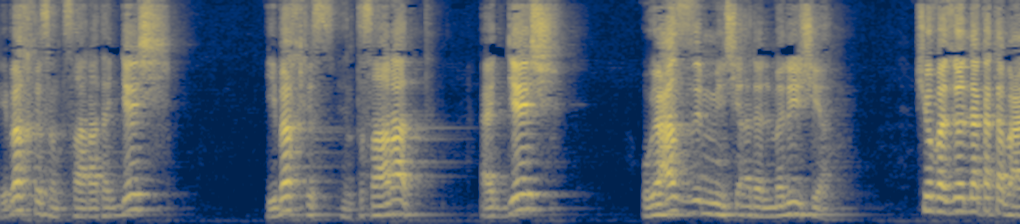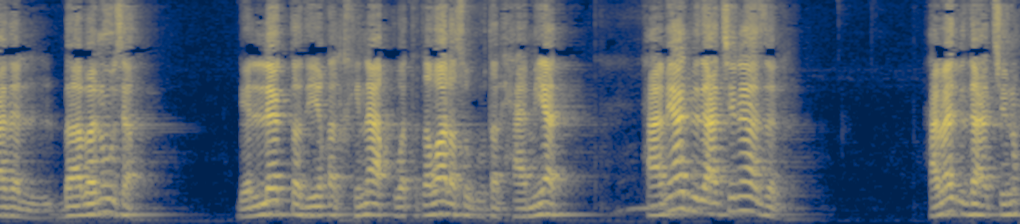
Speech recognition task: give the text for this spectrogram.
يبخس انتصارات الجيش يبخس انتصارات الجيش ويعظم من شأن الميليشيا. شوف الزول ده كتب عن البابانوسة. قال لك تضييق الخناق وتتوالى سقوط الحاميات. حاميات بتاعت شنو نازل حاميات بتاعت شنو؟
